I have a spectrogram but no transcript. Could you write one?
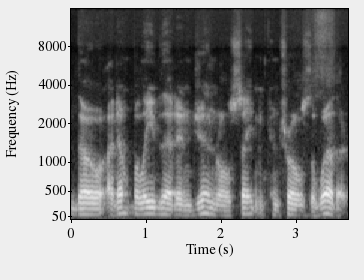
though I don't believe that in general Satan controls the weather.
